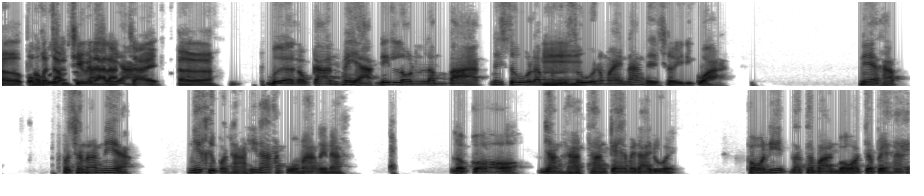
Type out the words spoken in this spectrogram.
เออ ผมก็จำชื่อไม่ได้ละเขาเบื่อกับการไม่อยากใช่ เออ เบื่อกับการไม่อยากดิ้นรนลำบากไม่สู้แล้วอืมไม่สู้ทำไมนั่งเฉยๆดีกว่า เนี่ยครับ เพราะฉะนั้นเนี่ย นี่คือปัญหาที่น่ากลัวมากเลยนะ แล้วก็ยังหาทางแก้ไม่ได้ด้วย เพราะวันนี้รัฐบาลบอกว่าจะไปให้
